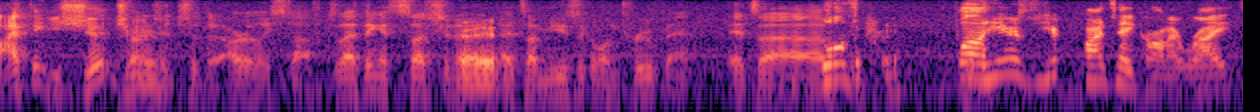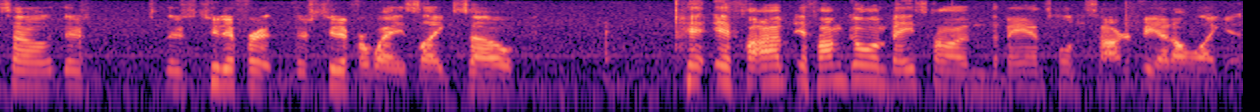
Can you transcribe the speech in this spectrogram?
I think you should judge mm. it to the early stuff because I think it's such an Right. it's a musical improvement. It's a Well, well, here's here's my take on it. Right. So there's there's two different there's two different ways. Like so, if I'm if I'm going based on the band's whole discography, I don't like it.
